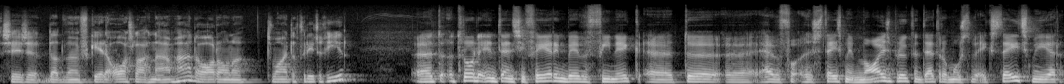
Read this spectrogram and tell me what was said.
zeggen dat we een verkeerde oorslagnaam hadden al 20, 30 jaar? Door de intensivering ben we, ik, eh, te, eh, hebben we steeds meer mais gebruikt. En daardoor moesten we steeds meer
